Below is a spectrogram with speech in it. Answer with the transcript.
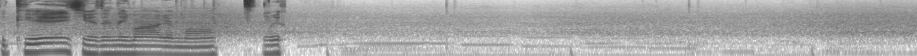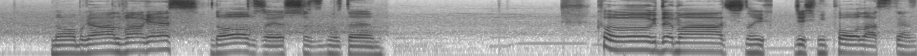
Wykręci mnie tym Neymarem, no. Ch... Dobra, Alvarez. Dobrze, jeszcze no ten. Kurde mać, no i gdzieś mi polas ten.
